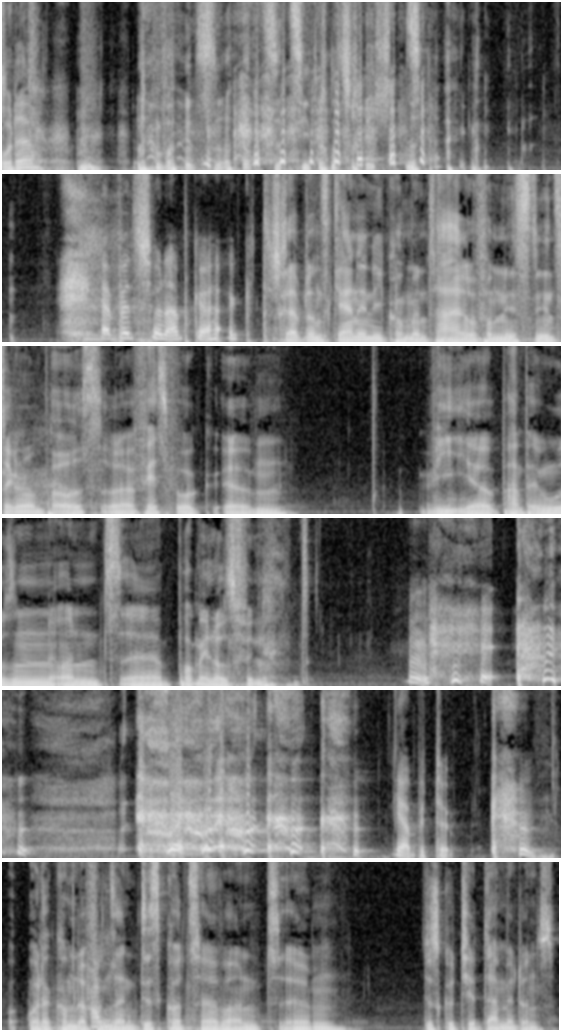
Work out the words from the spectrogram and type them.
oder? Oder wolltest du noch was zu Zitrusfrüchten sagen? Ich habe jetzt schon abgehakt. Schreibt uns gerne in die Kommentare vom nächsten Instagram-Post oder Facebook, ähm, wie ihr Pampelmusen und äh, Pomelos findet. Ja, bitte. Oder kommt auf unseren Discord-Server und ähm, diskutiert da mit uns.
